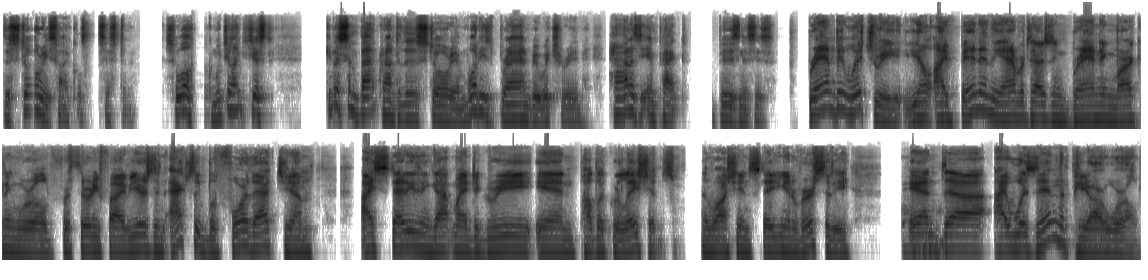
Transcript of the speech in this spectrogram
The Story Cycle System. So, welcome. Would you like to just give us some background to the story and what is brand bewitchery and how does it impact businesses? Brand bewitchery, you know, I've been in the advertising, branding, marketing world for 35 years. And actually, before that, Jim, I studied and got my degree in public relations at Washington State University. And uh, I was in the PR world.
